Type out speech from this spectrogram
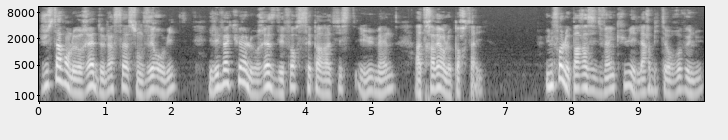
Juste avant le raid de l'installation 08, il évacua le reste des forces séparatistes et humaines à travers le portail. Une fois le parasite vaincu et l'arbitre revenu,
